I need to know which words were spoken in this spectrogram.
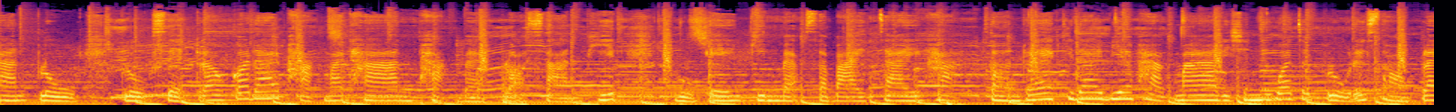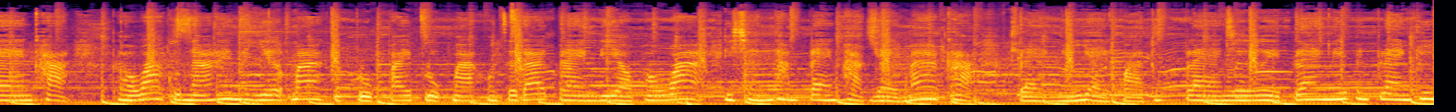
การปลูก ปลูกเสร็จเราก็ได้ผักมาทาน ผักแบบปลอดสารพิษ ปลูกเองกินแบบสบายใจค่ะ ตอนแรกที่ได้เบี้ยผักมาดิฉันนึกว่าจะปลูกได้สองแปลงค่ะ เพราะว่าคุณน้าให้มาเยอะมากแต่ปลูกไปปลูกมาคงจะได้แปลงเดียว เพราะว่าดิฉันทำแปลงผักใหญ่มากค่ะ แปลงนี้ใหญ่กว่าทุกแปลงเลยแปลงงนี้เป็นแปลงที่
